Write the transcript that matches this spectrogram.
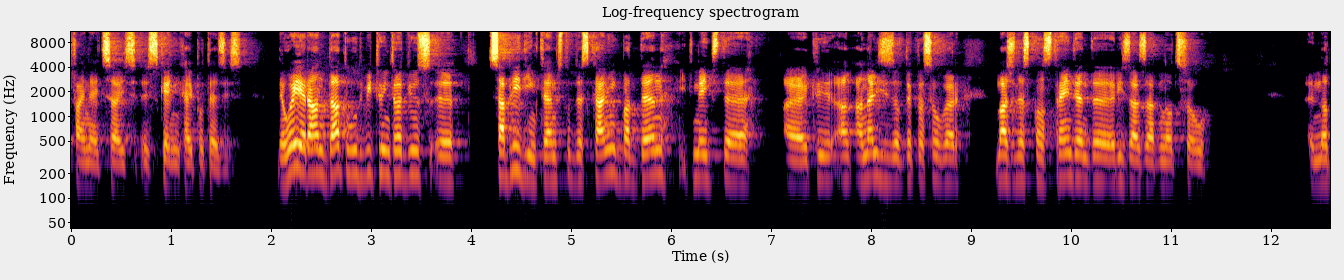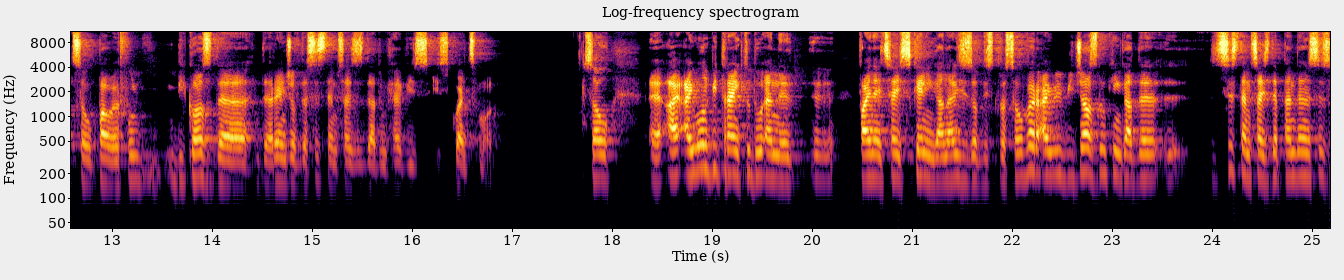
finite size scaling hypothesis. The way around that would be to introduce uh, subleading terms to the scaling, but then it makes the uh, analysis of the crossover much less constrained and the results are not so not so powerful because the, the range of the system sizes that we have is, is quite small. So uh, I, I, won't be trying to do any uh, finite size scaling analysis of this crossover. I will be just looking at the uh, system size dependencies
